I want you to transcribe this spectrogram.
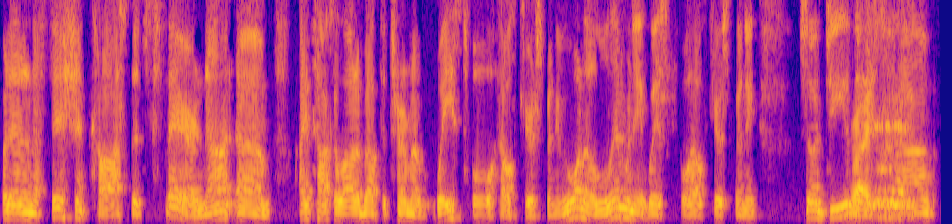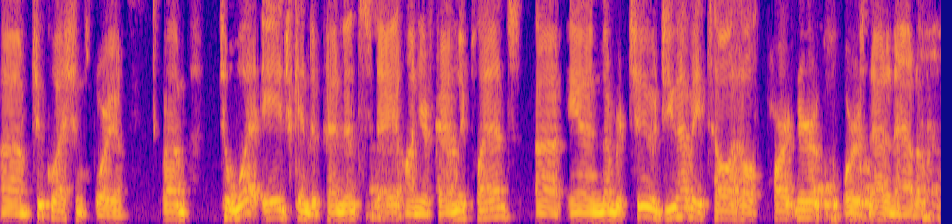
but at an efficient cost that's fair. Not, um, I talk a lot about the term of wasteful healthcare spending. We want to eliminate wasteful healthcare spending. So, do you guys right. have um, two questions for you? Um, to what age can dependents stay on your family plans? Uh, and number two, do you have a telehealth partner or is that an add on?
